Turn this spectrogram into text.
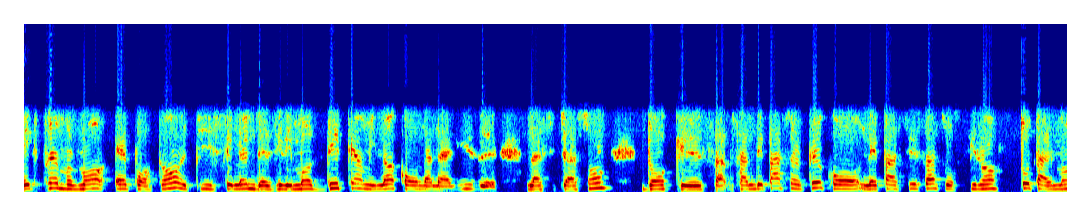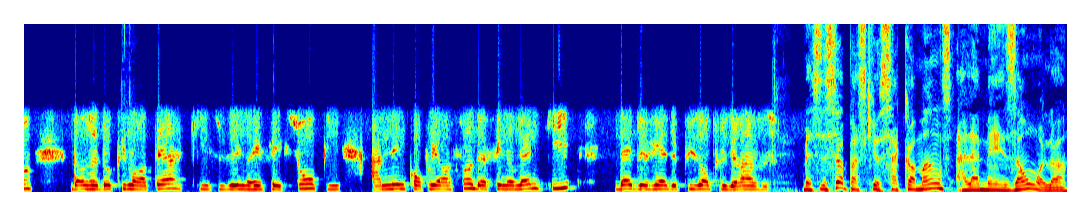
extrêmement important et puis c'est même des éléments déterminants quand on analyse euh, la situation. Donc euh, ça, ça me dépasse un peu qu'on ait passé ça sur silence totalement dans un documentaire qui faisait une réflexion puis amener une compréhension d'un phénomène qui ben, devient de plus en plus grave. Ben c'est ça, parce que ça commence à la maison, là,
